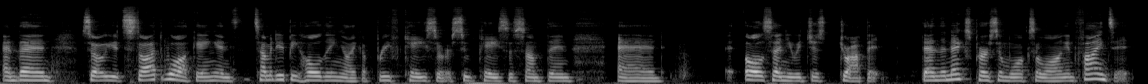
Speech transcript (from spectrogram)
And then, so you'd start walking, and somebody would be holding like a briefcase or a suitcase or something, and all of a sudden you would just drop it. Then the next person walks along and finds it.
